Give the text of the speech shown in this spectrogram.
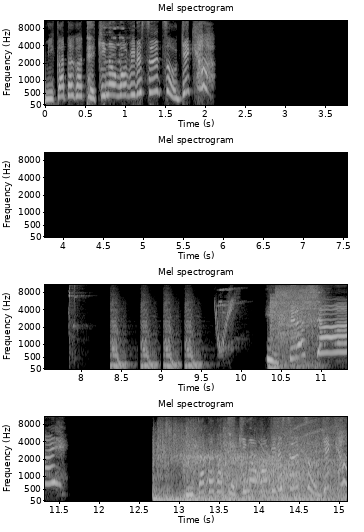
味方が敵のモビルスーツを撃破。いってらっしゃい。味方が敵のモビルスーツを撃破。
